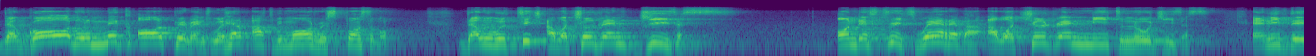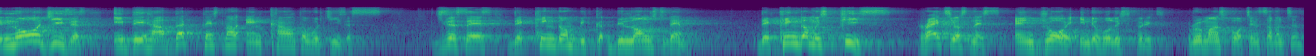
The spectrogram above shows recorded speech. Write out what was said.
that God will make all parents, will help us to be more responsible, that we will teach our children Jesus on the streets, wherever our children need to know Jesus. And if they know Jesus, if they have that personal encounter with Jesus, Jesus says the kingdom be- belongs to them. The kingdom is peace, righteousness, and joy in the Holy Spirit. Romans 14 17.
